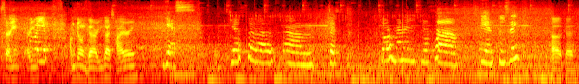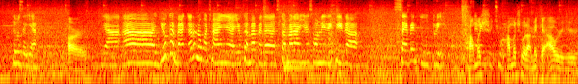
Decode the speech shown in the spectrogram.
So are you, are you, How are you? I'm doing good. Are you guys hiring? Yes. Just uh, um, the store manager is just uh, here Tuesday. Oh, okay. Tuesday, yeah. Alright. Yeah, uh, you come back. I don't know what time uh, you come back, but the store manager is only here uh, 7 to 3. How much to two. how much would I make an hour here?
